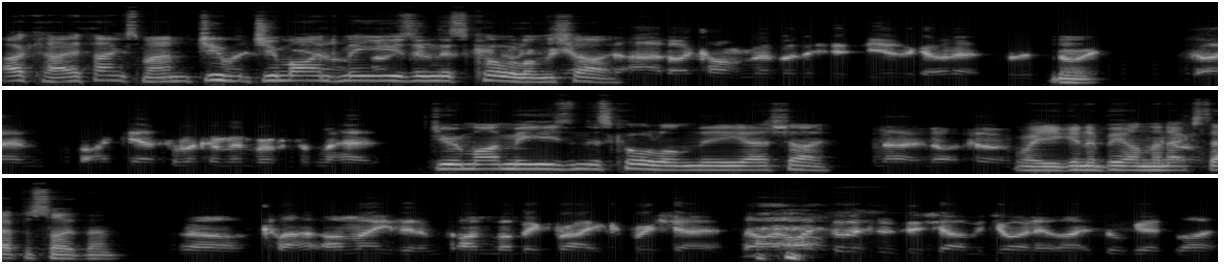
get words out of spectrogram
Okay, thanks, man. Do you, do you mind me using this call on the show? Add, I can't remember this is years ago, isn't it? For the story. Um, but I guess all I can remember off the top of my head. Do you mind me using this call on the uh, show? No, not at all. Well, you're going to be on the next episode then. Oh, amazing. I'm, I'm a big break. Appreciate it. I, I still listen to the show. I'm enjoying it. Like, it's all good. Like,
